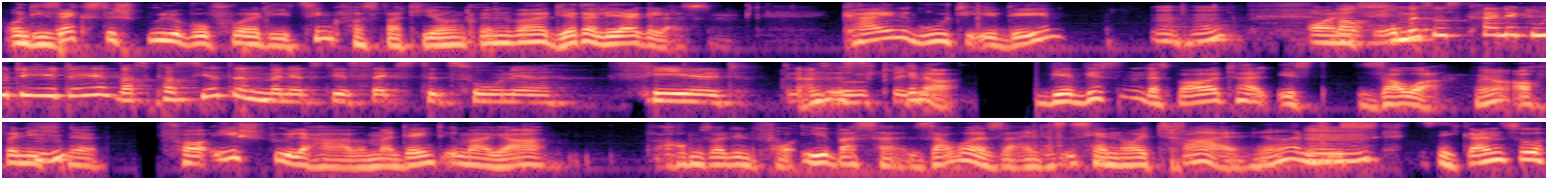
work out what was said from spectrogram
Und die sechste Spüle, wo vorher die Zinkphosphatierung drin war, die hat er leer gelassen. Keine gute Idee. Mhm. Warum ist es keine gute Idee? Was passiert denn, wenn jetzt die sechste Zone fehlt? In Anführungsstrichen. Ist, genau. Wir wissen, das Bauteil ist sauer. Ja? Auch wenn ich mhm. eine VE-Spüle habe. Man denkt immer, ja, warum soll denn VE-Wasser sauer sein? Das ist ja neutral. Ne? Das mhm. ist, ist nicht ganz so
